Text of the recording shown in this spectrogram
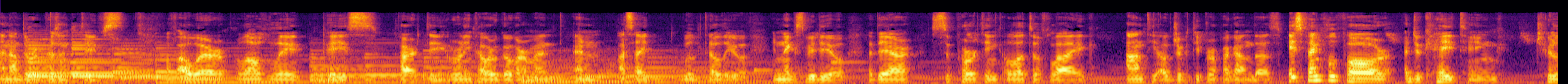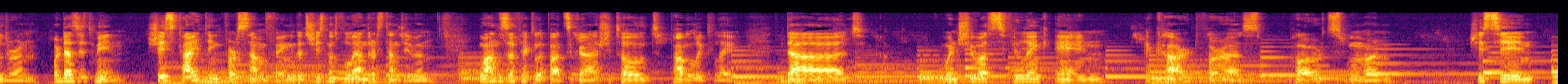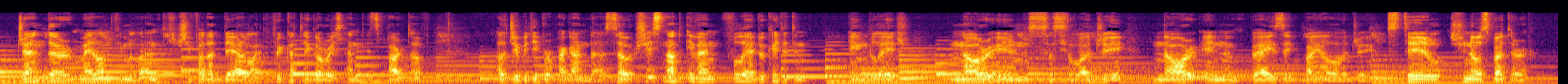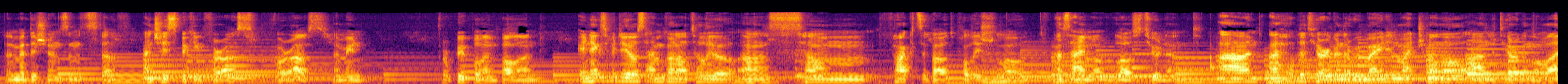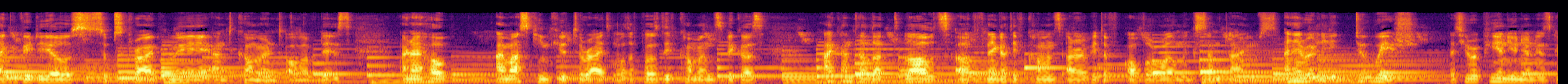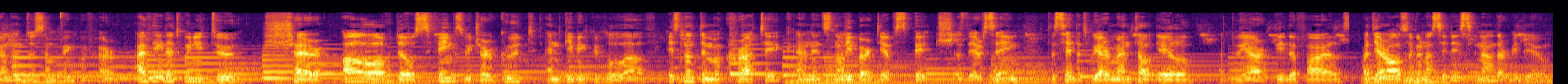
another representatives of our lovely PiS party ruling our government and as I will tell you in next video that they are supporting a lot of like anti-LGBT propagandas. He's thankful for educating children. What does it mean? She's fighting for something that she's not fully understand even. Once Zofia Klepacka, she told publicly that when she was filling in a card for a sportswoman, she's seen gender, male and female, and she thought that they are like three categories and it's part of LGBT propaganda. So she's not even fully educated in English, nor in sociology, nor in basic biology. Still, she knows better than medicines and stuff. And she's speaking for us. For us, I mean, for people in Poland. In next videos I'm gonna tell you uh, some facts about Polish law as I'm a law student. And I hope that you're gonna remain in my channel and that you're gonna like videos, subscribe me and comment all of this. And I hope I'm asking you to write a lot of positive comments because I can tell that loads of negative comments are a bit of overwhelming sometimes. And I really do wish that European Union is gonna do something with her. I think that we need to share all of those things which are good and giving people love. It's not democratic and it's not liberty of speech, as they are saying, to say that we are mental ill, that we are pedophiles, but you're also gonna see this in another video.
